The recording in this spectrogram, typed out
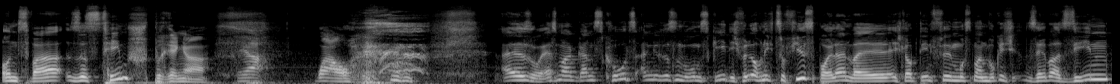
Und zwar Systemsprenger. Ja. Wow. Also, erstmal ganz kurz angerissen, worum es geht. Ich will auch nicht zu viel spoilern, weil ich glaube, den Film muss man wirklich selber sehen,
